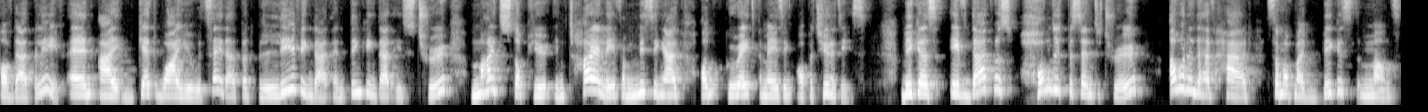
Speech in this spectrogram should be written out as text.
of that belief. And I get why you would say that, but believing that and thinking that is true might stop you entirely from missing out on great, amazing opportunities. Because if that was 100% true, I wouldn't have had some of my biggest months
